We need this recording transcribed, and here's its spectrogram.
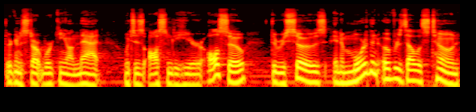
they're going to start working on that, which is awesome to hear. Also, the Russos, in a more than overzealous tone,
